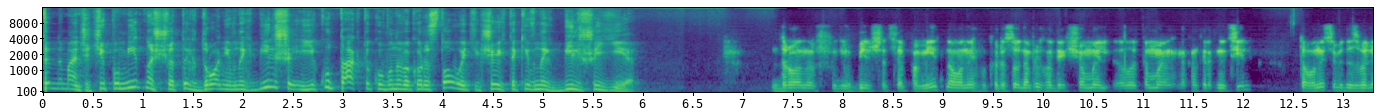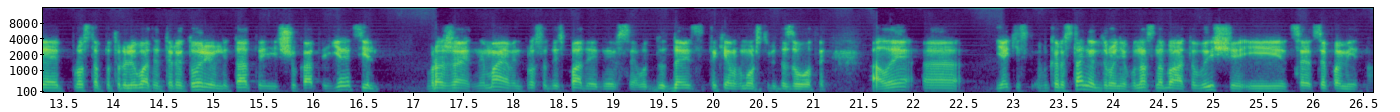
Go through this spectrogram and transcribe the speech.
Тим не менше, чи помітно, що тих дронів в них більше, і яку тактику вони використовують, якщо їх таки в них більше є? Дронів їх більше це помітно. Вони використовують. Наприклад, якщо ми летимо на конкретну ціль, то вони собі дозволяють просто патрулювати територію, літати і шукати. Є ціль, вражають, немає. Він просто десь падає, де і все. От навіть таке ви можете собі дозволити. Але е, якість використання дронів у нас набагато вище, і це, це помітно.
